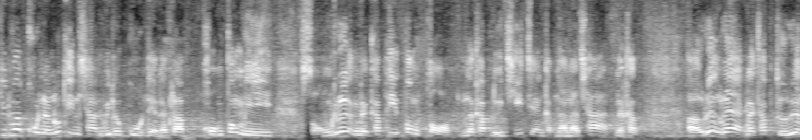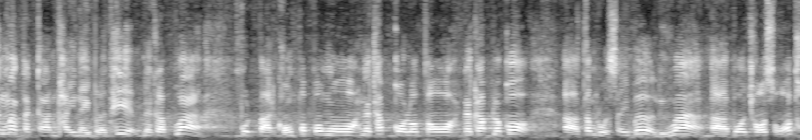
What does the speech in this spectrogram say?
คิดว่าคุณอนุทินชาญวิรกูลเนี่ยนะครับคงต้องมี 2 เรื่องนะครับที่ต้องตอบนะครับหรือชี้แจงกับนานาชาตินะครับเเรื่องแรกนะครับคือเรื่องมาตรการภายในประเทศนะครับว่าบทบาทของปปงนะครับกรตนะครับแล้วก็อ่าตำรวจไซเบอร์ หรือว่าอ่าบชสอท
